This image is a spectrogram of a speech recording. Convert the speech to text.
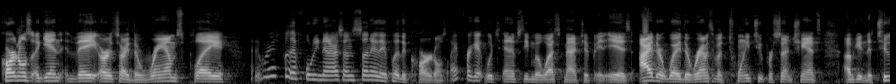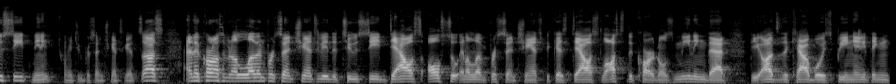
Cardinals again, they are sorry. The Rams play. The Rams play the 49ers on Sunday. They play the Cardinals. I forget which NFC Midwest matchup it is. Either way, the Rams have a 22% chance of getting the two seed, meaning 22% chance against us, and the Cardinals have an 11% chance of getting the two seed. Dallas also an 11% chance because Dallas lost to the Cardinals, meaning that the odds of the Cowboys being anything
